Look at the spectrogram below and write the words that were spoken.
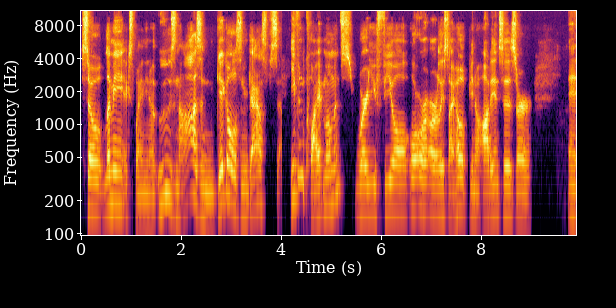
so let me explain, you know, oohs and ahs and giggles and gasps, even quiet moments where you feel, or, or, or at least I hope, you know, audiences are uh,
